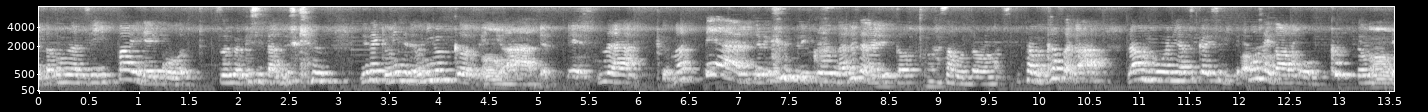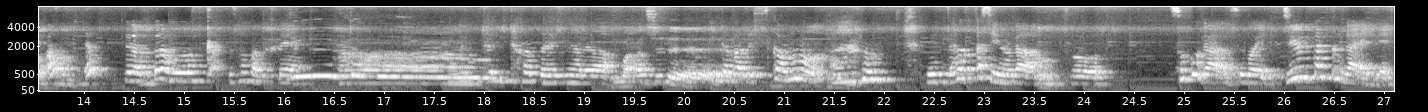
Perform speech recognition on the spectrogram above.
とか友達いっぱいでこう通学してたんですけどでなんかみんなで鬼ごっこって言ってうん。あーってやってまあ待ってやーみたいな感じでこうなるじゃないですか。傘持ったまま多分傘が乱暴に扱いすぎて骨がこうクッて折れてあっってなったらもうスカッて刺さって。痛かったですねあれは。マジで痛かったしかもあのめっちゃ恥ずかしいのが、うん。そうそこがすごい住宅街で、し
